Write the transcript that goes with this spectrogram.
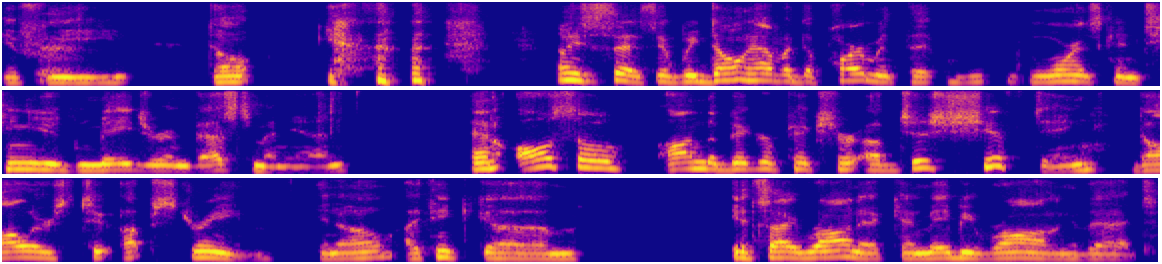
if we don't let me just say this if we don't have a department that warrants continued major investment in and also on the bigger picture of just shifting dollars to upstream you know? I think um, it's ironic and maybe wrong that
